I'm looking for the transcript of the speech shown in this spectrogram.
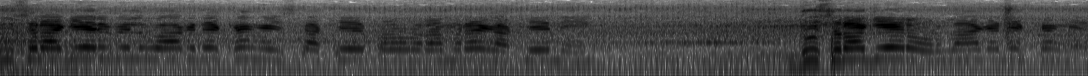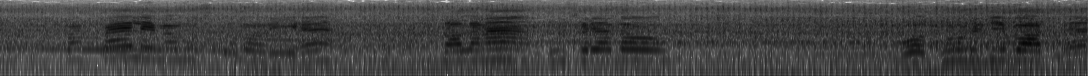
दूसरा गियर भी लगा के देखेंगे, इसका के प्रोग्राम रहेगा के नहीं। दूसरा गियर और ला के देखेंगे। तो पहले में मुश्किल हो रही है। चलना, दूसरे तो वो दूर की बात है।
